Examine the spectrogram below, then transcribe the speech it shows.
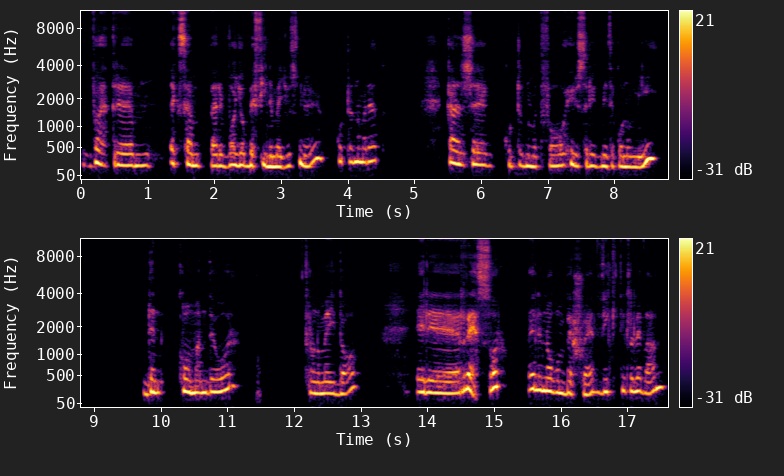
vad heter det, mm, exempel var jag befinner mig just nu, kortet nummer ett. Kanske kortet nummer två, hur ser det ut med ekonomi den kommande år? Från och med idag. Är det resor? Eller någon besked, viktigt, relevant?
